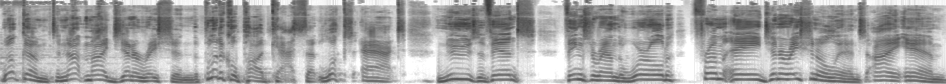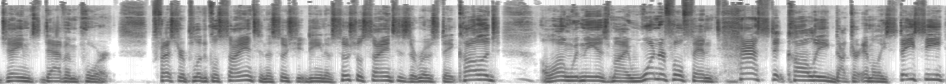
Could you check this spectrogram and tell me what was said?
Welcome to Not My Generation, the political podcast that looks at news, events, things around the world from a generational lens. I am James Davenport, professor of political science and associate dean of social sciences at Rose State College. Along with me is my wonderful, fantastic colleague, Dr. Emily Stacey,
